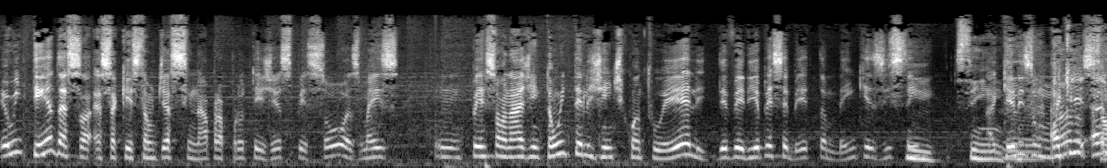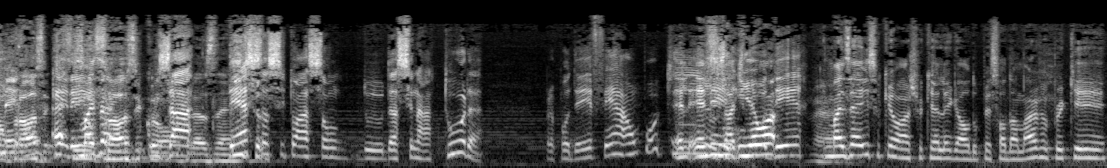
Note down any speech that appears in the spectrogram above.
Eu entendo essa, essa questão de assinar pra proteger as pessoas, mas um personagem tão inteligente quanto ele deveria perceber também que existem Sim. aqueles É humanos que é São prós, é, mas é- prós e usar contras, né? dessa situação do- da assinatura pra poder ferrar um pouquinho, Ele- ele- usar de e eu- poder. Mas é isso que eu acho que é legal do pessoal da Marvel, porque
